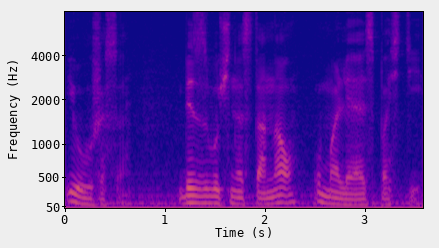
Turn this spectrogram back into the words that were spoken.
и ужаса. Беззвучно стонал, умоляя спасти.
